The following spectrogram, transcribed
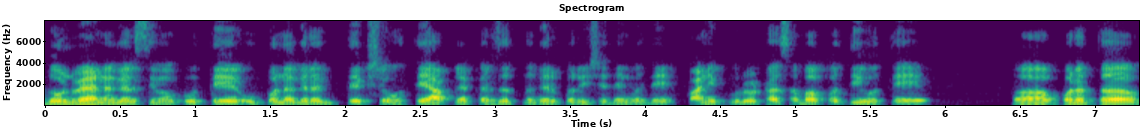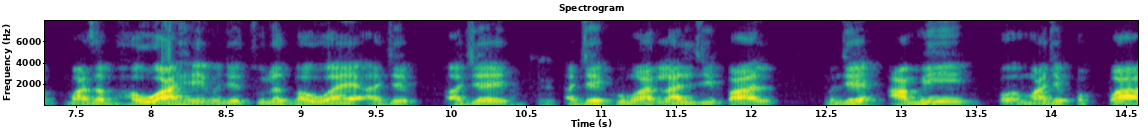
दोन वेळा नगरसेवक होते उपनगर अध्यक्ष होते आपल्या कर्जत नगर परिषदेमध्ये पाणी पुरवठा सभापती होते. परत माझा भाऊ आहे म्हणजे चुलत भाऊ आहे अजय अजय अजय कुमार लालजी पाल म्हणजे आम्ही माझे पप्पा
